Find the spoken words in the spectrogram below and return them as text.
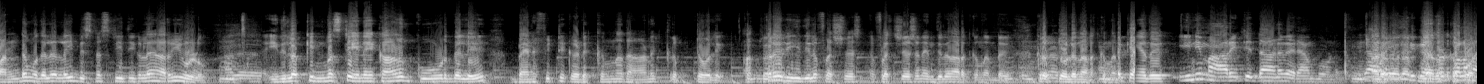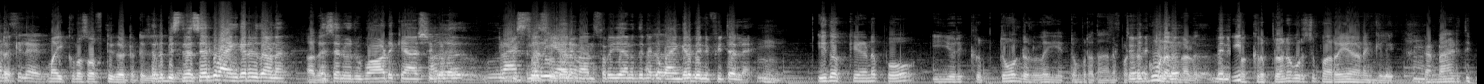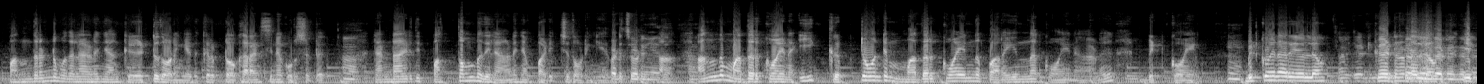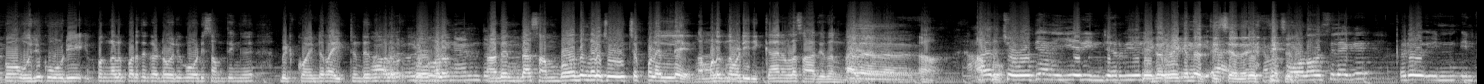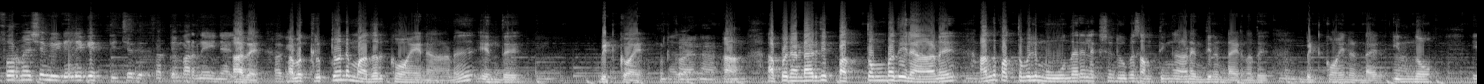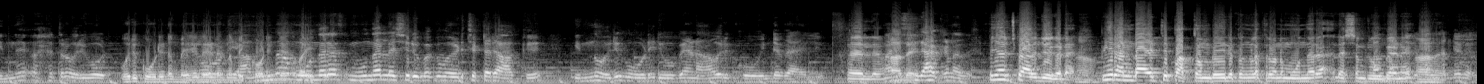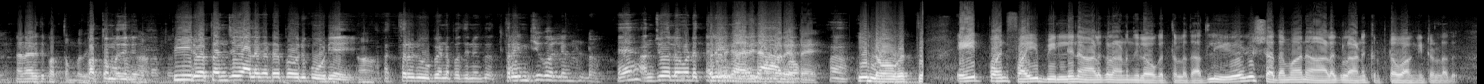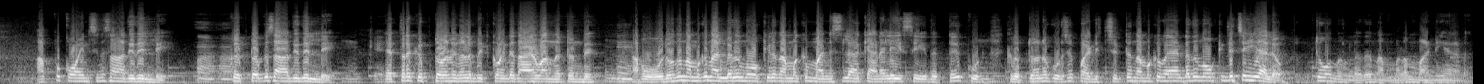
പണ്ട് മുതലുള്ള ഈ ബിസിനസ് രീതികളെ അറിയുള്ളൂ. ഇതിലൊക്കെ ഇൻവെസ്റ്റ് ചെയ്യുന്നേക്കാളും കൂടുതൽ ബെനിഫിറ്റ് കെടുക്കുന്നതാണ് ക്രിപ്റ്റോയിൽ അത്ര രീതിയിൽ ഫ്ലക്ച്വേഷൻ എന്തിൽ നടക്കുന്നുണ്ട്? ക്രിപ്റ്റോയിൽ നടക്കുന്നുണ്ട്. അത് ഇനി മാറിയിട്ട് ഇതാണ് വരാൻ. മനസ്സിലായത്. മൈക്രോസോഫ്റ്റ് കേട്ടിട്ടില്ല. ബിസിനസ്സുകാർക്ക് ഭയങ്കര ഇതാണ്. ഒരുപാട് ക്യാഷുകൾ ട്രാൻസ്ഫർ ചെയ്യാനും. ഭയങ്കര ബെനിഫിറ്റ് അല്ലേ? ഇതൊക്കെയാണ് ഇപ്പോ ഈ ഒരു ക്രിപ്റ്റോ കൊണ്ടുള്ള ഏറ്റവും പ്രധാനപ്പെട്ട ഗുണങ്ങൾ. ഈ ക്രിപ്റ്റോനെ കുറിച്ച് പറയുകയാണെങ്കിൽ രണ്ടായിരത്തി പന്ത്രണ്ട് മുതലാണ് ഞാൻ കേട്ടു തുടങ്ങിയത് ക്രിപ്റ്റോ കറൻസിനെ കുറിച്ചിട്ട്. രണ്ടായിരത്തി പത്തൊമ്പതിലാണ് ഞാൻ പഠിച്ചു തുടങ്ങിയത്. പഠിച്ചു തുടങ്ങിയത്. അന്ന് മദർ കോയിൻ ഈ ക്രിപ്റ്റോന്റെ മദർ കോയിൻ എന്ന് പറയുന്ന കോയിനാണ് ബിറ്റ് കോയിൻ ബിറ്റ് കോയിൻ അറിയാമല്ലോ കേട്ടിട്ടുണ്ടല്ലോ. ഇപ്പൊ ഒരു കോടി ഇപ്പൊ നിങ്ങൾ ഇപ്പടുത്ത് കേട്ടോ ഒരു കോടി സംതിങ് ബിറ്റ് കോയിന്റെ റേറ്റ് ഉണ്ട് നിങ്ങൾ അതെന്താ സംഭവം നിങ്ങൾ ചോദിച്ചപ്പോഴല്ലേ നമ്മൾ ഇന്ന് ഇവിടെ ഇരിക്കാനുള്ള സാധ്യത ഉണ്ടായത്? ആ ഒരു ചോദ്യമാണ് ഈ ഒരു ഇന്റർവ്യൂ ഇന്റർവ്യൂക്ക് എത്തിച്ചത്. ഫോളോവേഴ്സിലേക്ക് ഒരു ഇൻഫോർമേഷൻ വീഡിയോയിലേക്ക് എത്തിച്ചത് സത്യം പറഞ്ഞു കഴിഞ്ഞാൽ അതെ. അപ്പൊ ക്രിപ്റ്റോന്റെ മദർ കോയിൻ ആണ് എന്ത്? ബിറ്റ് കോയിൻ ആ. അപ്പോൾ അപ്പൊ രണ്ടായിരത്തി പത്തൊമ്പതിലാണ് അന്ന് പത്തൊമ്പതിൽ മൂന്നര ലക്ഷം രൂപ സംതിങ് ആണ് എന്തിനുണ്ടായിരുന്നത്? ബിറ്റ് കോയിൻ ഉണ്ടായിരുന്നത് ഇന്നോ? ഇന്ന് എത്ര? ഒരു കോടി. ഒരു കോടിയുടെ മേലെയാണ് ബിറ്റ് കോയിന്റെ മൂന്നര മൂന്നര ലക്ഷം രൂപക്ക് മേടിച്ചിട്ട ഒരാൾക്ക് ഇന്ന് ഒരു കോടി രൂപയാണ് ആ ഒരു കോയിന്റെ വാല്യൂ മനസ്സിലാക്കണത്. ഇപ്പൊ ഞാൻ ഒരു കാര്യം ചോദിക്കട്ടെ? ഈ രണ്ടായിരത്തി പത്തൊമ്പതിൽ ഇപ്പൊ നിങ്ങൾ എത്ര പറഞ്ഞു? മൂന്നര ലക്ഷം രൂപയാണ് രണ്ടായിരത്തി പത്തൊമ്പത് പത്തൊമ്പതിൽ. ഇപ്പൊ ഇരുപത്തഞ്ച് കാലഘട്ടം ഇപ്പൊ ഒരു കോടിയായി. എത്ര രൂപയാണ് ഇപ്പൊ ഇതിന്? ഇത്രയും ഇഞ്ച് കൊല്ലം കണ്ടോ? ഏഹ് അഞ്ചു കൊല്ലം കൊണ്ട് ഇത്രയും കാര്യം ഞാൻ പറയട്ടെ. ഈ ലോകത്ത് എയ്റ്റ് പോയിന്റ് ഫൈവ് ബില്യൺ ആളുകളാണ് ഇന്ന് ലോകത്തുള്ളത്. അതിൽ ഏഴ് ശതമാനം ആളുകളാണ് ക്രിപ്റ്റോ വാങ്ങിയിട്ടുള്ളത്. അപ്പൊ കോയിൻസിന് സാധ്യതയില്ലേ? ഇല്ലേ ക്രിപ്റ്റോക്ക് ക്രിപ്റ്റോക്ക് സാധ്യതയില്ലേ? എത്ര ക്രിപ്റ്റോണുകൾ ബിറ്റ് കോയിന്റെ താഴെ വന്നിട്ടുണ്ട്? അപ്പൊ ഓരോന്നും നമുക്ക് നല്ലത് നോക്കിയിട്ട് നമുക്ക് മനസ്സിലാക്കി അനലൈസ് ചെയ്തിട്ട് ക്രിപ്റ്റോനെ കുറിച്ച് പഠിച്ചിട്ട് നമുക്ക് വേണ്ടത് നോക്കിയിട്ട് ചെയ്യാലോ? ക്രിപ്റ്റോ എന്നുള്ളത് നമ്മളെ മണിയാണ്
